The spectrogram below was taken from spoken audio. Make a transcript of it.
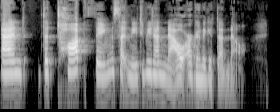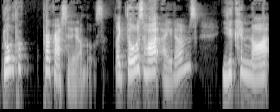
And the top things that need to be done now are going to get done now. Don't pro- procrastinate on those. Like those hot items, you cannot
